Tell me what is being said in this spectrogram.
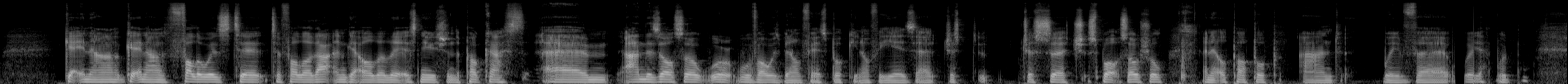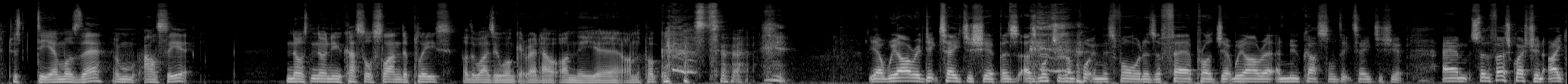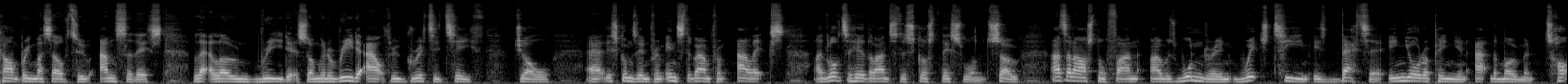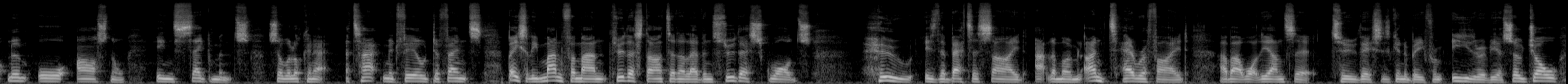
getting our getting our followers to, to follow that and get all the latest news from the podcast. Um, and there's also we have always been on Facebook, you know, for years. Uh, just just search Sports Social and it'll pop up, and we've uh, we, yeah, we'll just DM us there, and I'll see it. No, no Newcastle slander, please. Otherwise, it won't get read out on the uh, on the podcast. Yeah, we are a dictatorship. As as much as I'm putting this forward as a fair project, we are a, a Newcastle dictatorship. Um, so the first question, I can't bring myself to answer this, let alone read it. So I'm going to read it out through gritted teeth, Joel. Uh, this comes in from Instagram from Alex. I'd love to hear the lads discuss this one. So, as an Arsenal fan, I was wondering which team is better, in your opinion, at the moment, Tottenham or Arsenal, in segments. So, we're looking at attack, midfield, defence, basically man for man, through their starting 11s, through their squads. Who is the better side at the moment? I'm terrified about what the answer to this is going to be from either of you. So, Joel,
